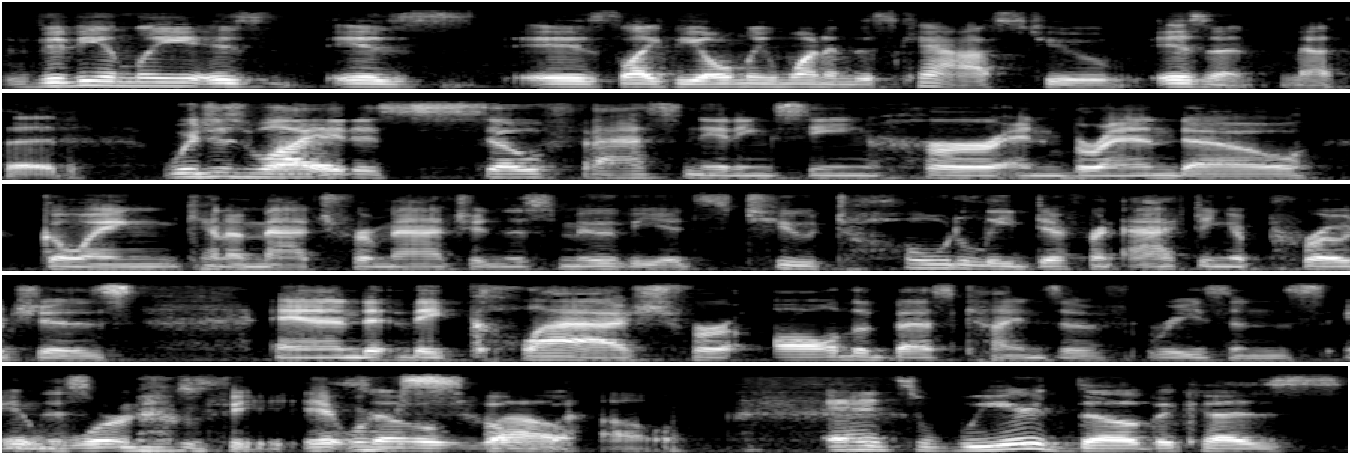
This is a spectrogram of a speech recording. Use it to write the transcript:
Vivien Leigh is is is like the only one in this cast who isn't method. Which is why it is so fascinating seeing her and Brando going kind of match for match in this movie. It's two totally different acting approaches, and they clash for all the best kinds of reasons in It this works movie. It so works so well. well. And it's weird though because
